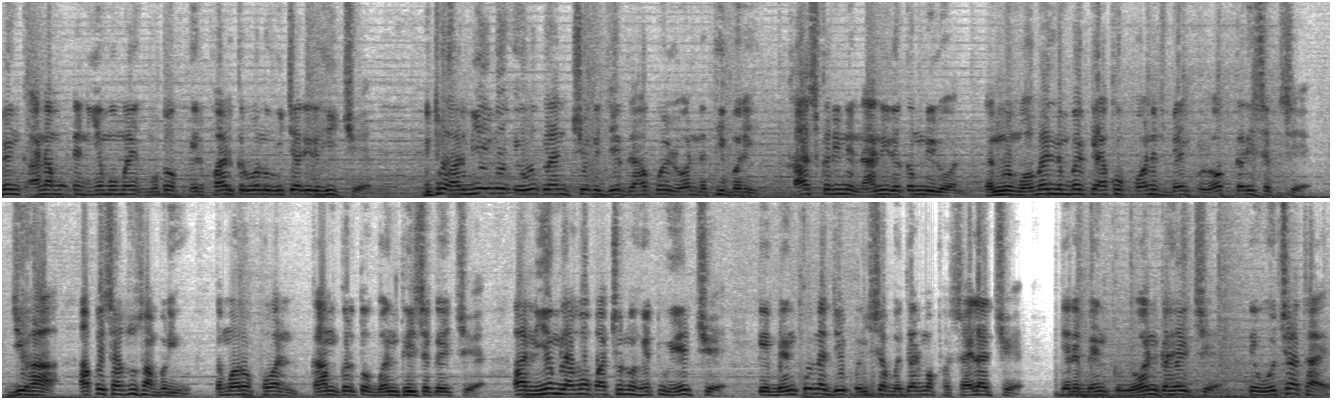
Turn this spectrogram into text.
બેંક આના માટે નિયમોમાં એક મોટો ફેરફાર કરવાનું વિચારી રહી છે. મિત્રો આરબીઆઈ નો એવો પ્લાન છે કે જે ગ્રાહકોએ લોન નથી ભરી, ખાસ કરીને નાની રકમની લોન એમનો મોબાઈલ નંબર કે આખો ફોન જ બેંક લોક કરી શકશે. જી હા, આપે સાચું સાંભળ્યું. તમારો ફોન કામ કરતો બંધ થઈ શકે છે. આ નિયમ લાવવા પાછળનો હેતુ એ જ છે કે બેંકોના જે પૈસા બજારમાં ફસાયેલા છે જેને બેંક લોન કહે છે, તે ઓછા થાય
